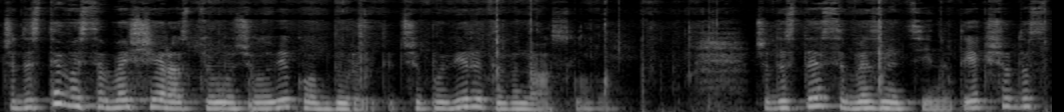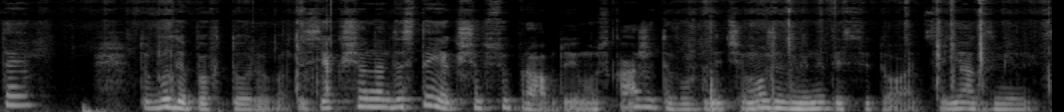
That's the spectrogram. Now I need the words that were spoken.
Чи дасте ви себе ще раз цьому чоловіку обдурити? Чи повірите ви на слово? Чи дасте себе знецінити? Якщо дасте, то буде повторюватись. Якщо не дасте, якщо всю правду йому скажете в обличчя, може змінитись ситуація. Як зміниться?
